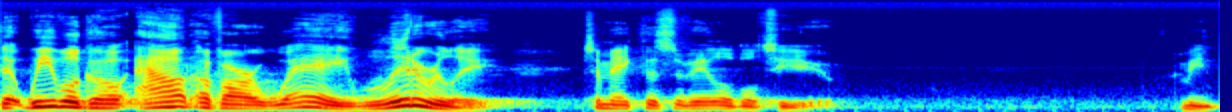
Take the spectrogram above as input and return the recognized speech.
that we will go out of our way, literally, to make this available to you. I mean,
